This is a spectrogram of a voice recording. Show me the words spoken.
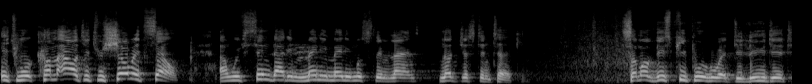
it will come out, it will show itself. And we've seen that in many, many Muslim lands, not just in Turkey. Some of these people who were deluded,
